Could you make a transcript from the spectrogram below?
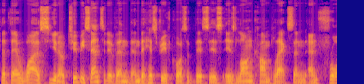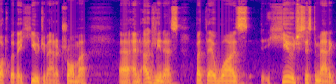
that there was, you know, to be sensitive, and, and the history, of course, of this is, is long, complex, and, and fraught with a huge amount of trauma. Uh, and ugliness, but there was huge systematic,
